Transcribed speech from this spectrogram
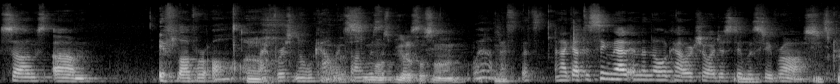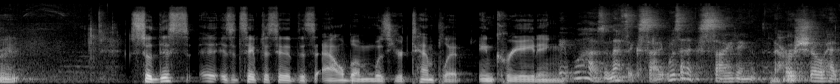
songs. Um, if Love Were All, my first Noel Coward that's song the was most beautiful was- song. Well, that's, that's and I got to sing that in the Noel Coward show I just did with Steve Ross. That's great. So this is it safe to say that this album was your template in creating It was, and that's exciting. Was that exciting? Her show had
